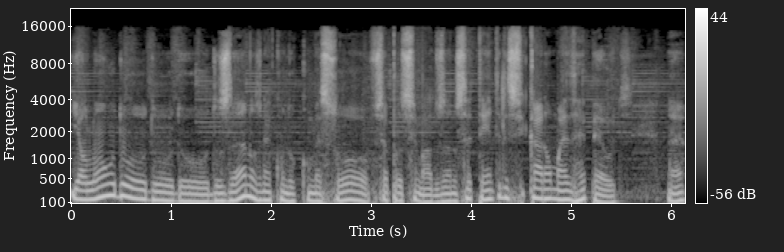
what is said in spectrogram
e ao longo do, do, do, dos anos, né? Quando começou a se aproximar dos anos 70, eles ficaram mais rebeldes, né?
